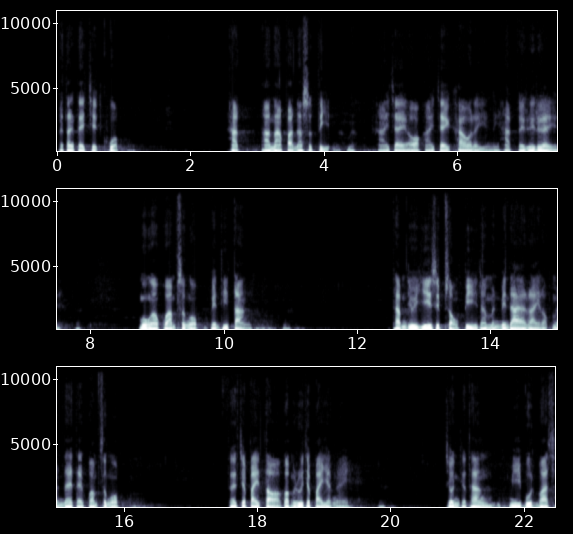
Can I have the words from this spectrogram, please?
มาตั้งแต่เจ็ดขวบ หัดอานาปานสติ หายใจออกหายใจเข้าอะไรอย่างนี้หัดไปเรื่อย ๆ มุ่งเอาความสงบเป็นที่ตั้งทำอยู่ 22 ปีนะมันไม่ได้อะไรหรอกมันได้แต่ความสงบถ้าจะไปต่อก็ไม่รู้จะไปยังไง จนกระทั่งมีบุญวาส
